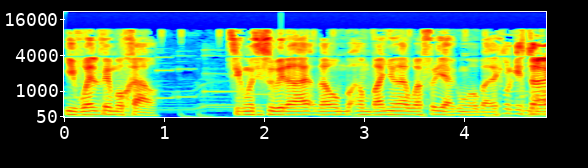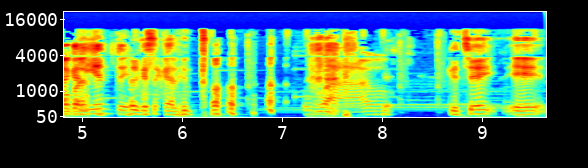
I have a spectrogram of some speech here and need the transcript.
y vuelve mojado. Así como si se hubiera da- dado un, un baño de agua fría, como para Porque estaba para- caliente. Porque se calentó. wow. ¿Cachai? Eh,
